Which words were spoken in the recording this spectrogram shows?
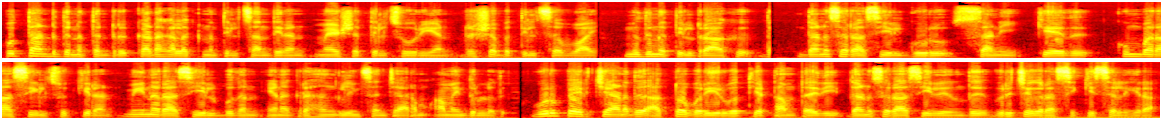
புத்தாண்டு தினத்தன்று கடக லக்னத்தில் சந்திரன் மேஷத்தில் சூரியன் ரிஷபத்தில் செவ்வாய் மிதுனத்தில் ராகு தனுச ராசியில் குரு சனி கேது கும்ப ராசியில் சுக்கிரன் மீன ராசியில் புதன் என கிரகங்களின் சஞ்சாரம் அமைந்துள்ளது. குரு பயிற்சியானது அக்டோபர் இருபத்தி எட்டாம் தேதி தனுசு ராசியிலிருந்து விருச்சிக ராசிக்கு செல்கிறார்.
